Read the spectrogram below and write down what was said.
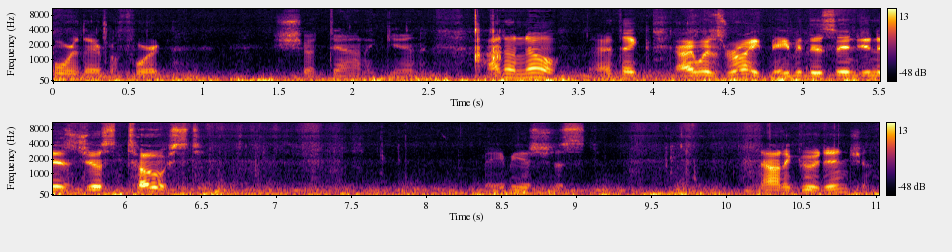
84 there before it shut down again. I don't know. I think I was right. Maybe this engine is just toast. Maybe it's just not a good engine.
